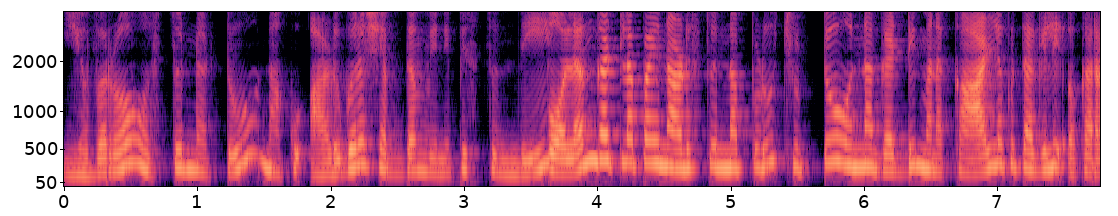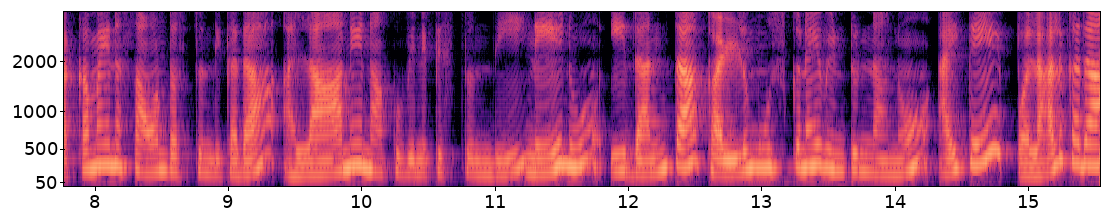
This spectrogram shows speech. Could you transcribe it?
ఎవరో వస్తున్నట్టు నాకు అడుగుల శబ్దం వినిపిస్తుంది. పొలం గట్లపై నడుస్తున్నప్పుడు చుట్టూ ఉన్న గడ్డి మన కాళ్ళకు తగిలి ఒక రకమైన సౌండ్ వస్తుంది కదా అలానే నాకు వినిపిస్తుంది. నేను ఇదంతా కళ్ళు మూసుకునే వింటున్నాను. అయితే పొలాలు కదా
